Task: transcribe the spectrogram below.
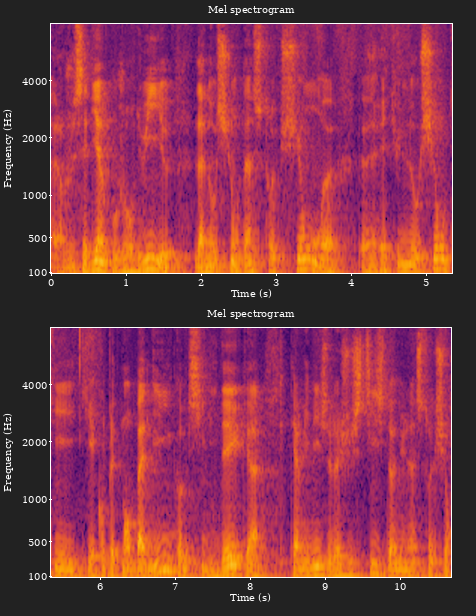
Alors je sais bien qu'aujourd'hui, euh, la notion d'instruction euh, est une notion qui, est complètement bannie, comme si l'idée qu'un ministre de la Justice donne une instruction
